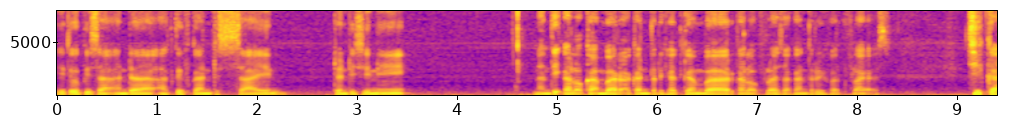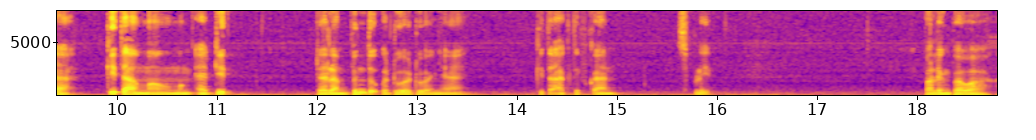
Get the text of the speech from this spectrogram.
itu bisa Anda aktifkan desain dan di sini nanti kalau gambar akan terlihat gambar, kalau flash akan terlihat flash. Jika kita mau mengedit dalam bentuk kedua-duanya, kita aktifkan split paling bawah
